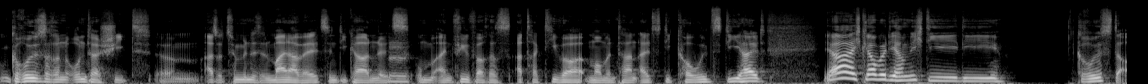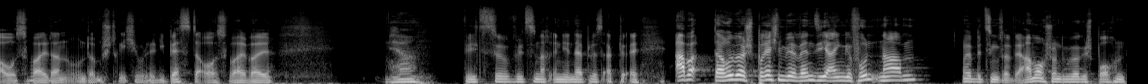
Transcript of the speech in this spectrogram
größeren Unterschied. Ähm, also zumindest in meiner Welt sind die Cardinals mhm. um ein Vielfaches attraktiver momentan als die Colts, die halt, ja, ich glaube, die haben nicht die, die größte Auswahl dann unterm Strich oder die beste Auswahl, weil, ja, Willst du, willst du nach Indianapolis aktuell? Aber darüber sprechen wir, wenn sie einen gefunden haben. Äh, beziehungsweise wir haben auch schon drüber gesprochen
